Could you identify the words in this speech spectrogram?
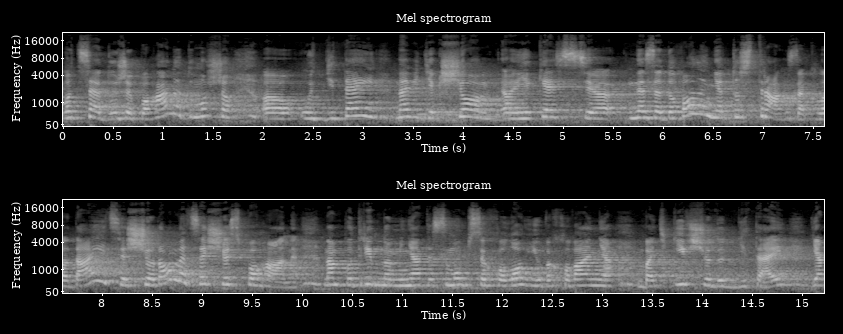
Оце дуже погано, тому що е, у дітей, навіть якщо е, якесь е, незадоволення, то страх закладається, що роми це щось погане. Нам потрібно міняти саму психологію виховання батьків щодо дітей, як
